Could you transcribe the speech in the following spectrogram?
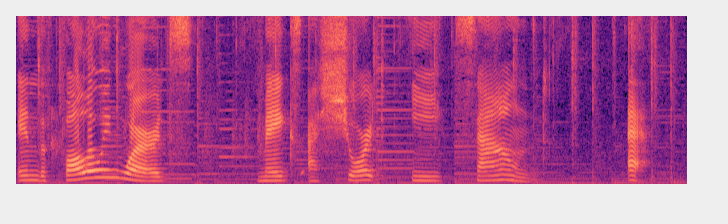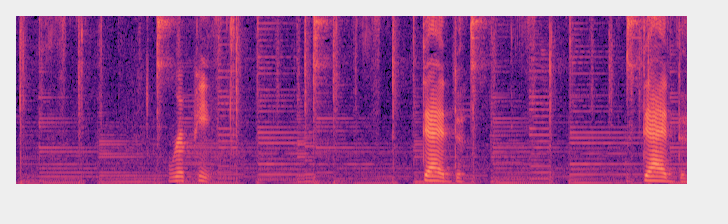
in the following words makes a short E sound. F. Repeat. Dead dead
